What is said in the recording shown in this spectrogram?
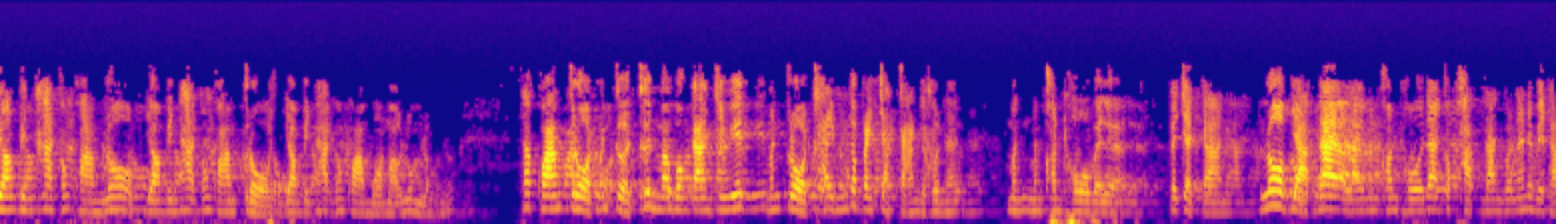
ยอมเป็นทาสของความโลภยอมเป็นทาสของความโกรธ ยอมเป็นทาสของความมัวเมาลุ่มหลง ถ้าความโกรธมันเกิดขึ้นมาบงการชีวิต มันโกรธใครมันก็ไปจัดการกับคนนั้น มันมันคอนโทรไปเลย ไปจัดการ โลภอยากได้อะไร มันคอนโทรได้ก็ผลักดันคนนั้นไปท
